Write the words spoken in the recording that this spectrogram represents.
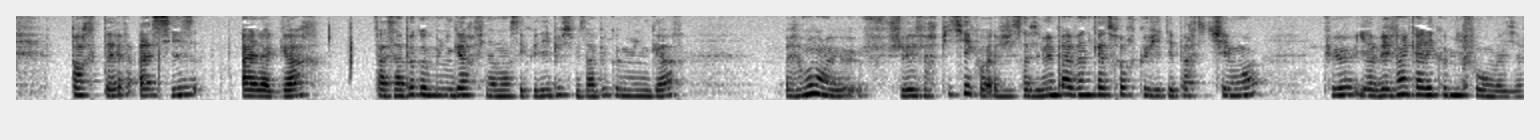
par terre, assise à la gare. Enfin, c'est un peu comme une gare finalement, c'est que des bus, mais c'est un peu comme une gare. Vraiment, euh, je vais faire pitié quoi. Ça faisait même pas 24 heures que j'étais partie de chez moi qu'il n'y avait rien qu'à aller comme il faut, on va dire.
